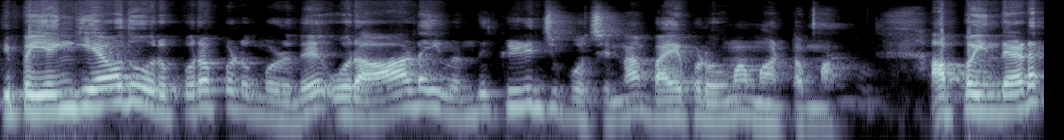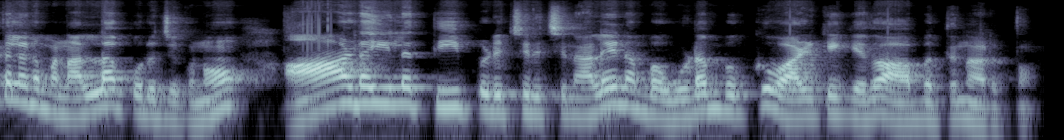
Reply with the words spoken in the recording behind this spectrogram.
இப்ப எங்கேயாவது ஒரு புறப்படும் பொழுது ஒரு ஆடை வந்து கிழிஞ்சு போச்சுன்னா பயப்படுவோமா மாட்டோமா? அப்ப இந்த இடத்துல நம்ம நல்லா புரிஞ்சுக்கணும். ஆடையில தீ பிடிச்சிருச்சுனாலே நம்ம உடம்புக்கு வாழ்க்கைக்கு ஏதோ ஆபத்துன்னு அர்த்தம்.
